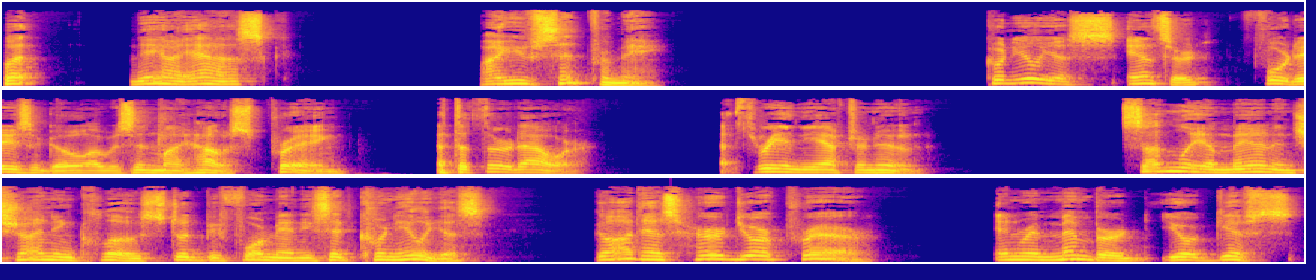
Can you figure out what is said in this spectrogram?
But may I ask why you've sent for me? Cornelius answered, Four days ago I was in my house praying at the third hour, at three in the afternoon. Suddenly a man in shining clothes stood before me and he said, Cornelius, God has heard your prayer and remembered your gifts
